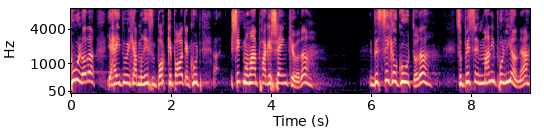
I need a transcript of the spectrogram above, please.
cool, oder? Ja, hey, du, ich habe einen riesen Bock gebaut. Ja, gut, schick mir mal ein paar Geschenke, oder? Du bist sicher gut, oder? So ein bisschen manipulieren, ja?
